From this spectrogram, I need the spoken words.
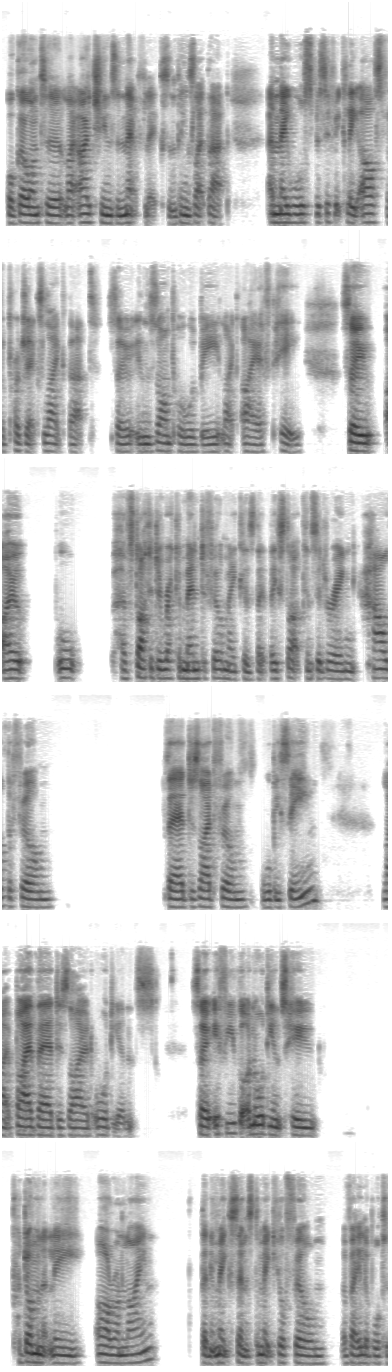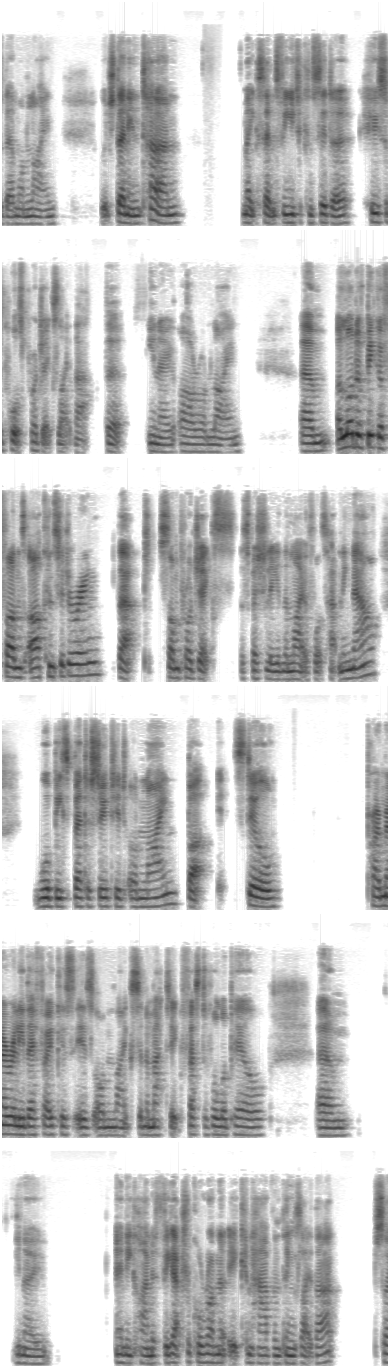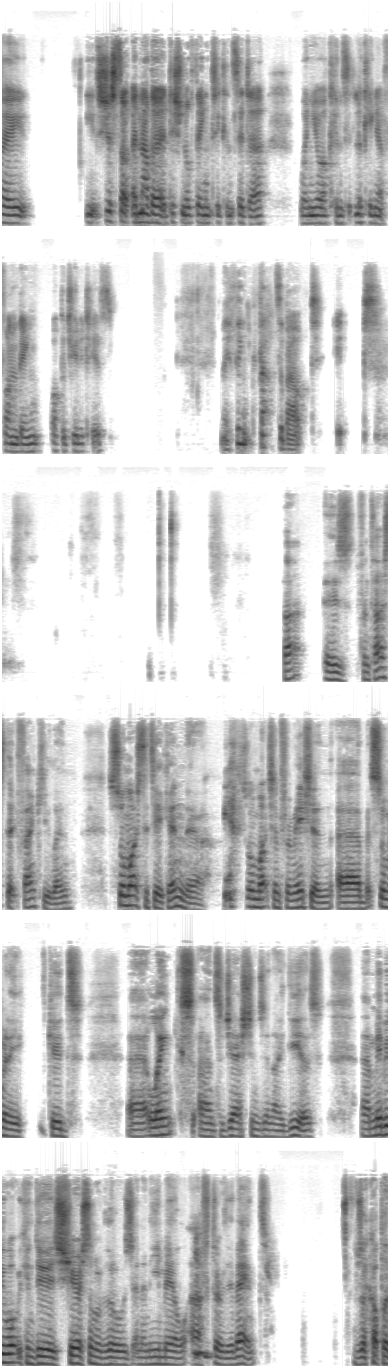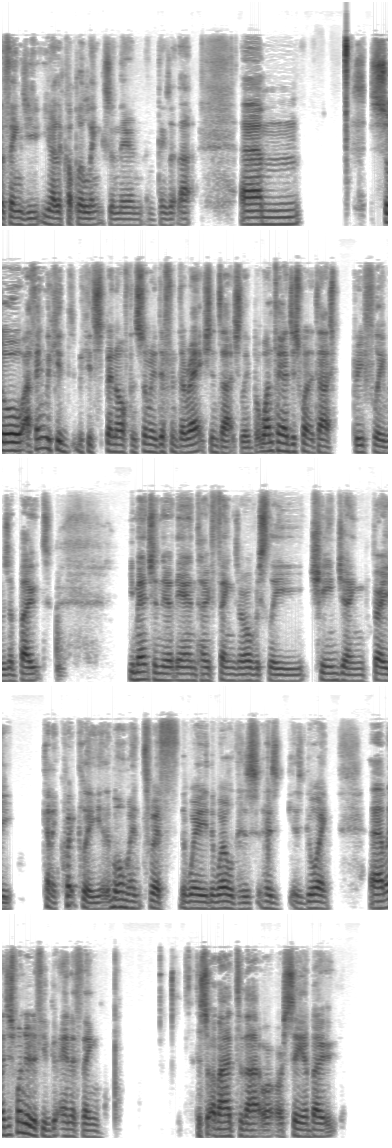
or go onto like iTunes and Netflix and things like that. And they will specifically ask for projects like that. So, an example would be like IFP. So, I will have started to recommend to filmmakers that they start considering how the film, their desired film, will be seen, like by their desired audience. So, if you've got an audience who predominantly are online, then it makes sense to make your film available to them online which then in turn makes sense for you to consider who supports projects like that that you know are online. Um, a lot of bigger funds are considering that some projects, especially in the light of what's happening now, will be better suited online, but still primarily their focus is on like cinematic festival appeal, um, you know, any kind of theatrical run that it can have and things like that. So it's just another additional thing to consider when you're looking at funding opportunities. And I think that's about it. That is fantastic. Thank you, Lynn. So much to take in there. Yeah. So much information, uh, but so many good uh, links and suggestions and ideas. Uh, maybe what we can do is share some of those in an email mm. after the event there's a couple of things you, you had a couple of links in there and, and things like that. Um, so I think we could we could spin off in so many different directions actually. But one thing I just wanted to ask briefly was about you mentioned there at the end how things are obviously changing very kind of quickly at the moment with the way the world is is, is going. Um, I just wondered if you've got anything to sort of add to that or, or say about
